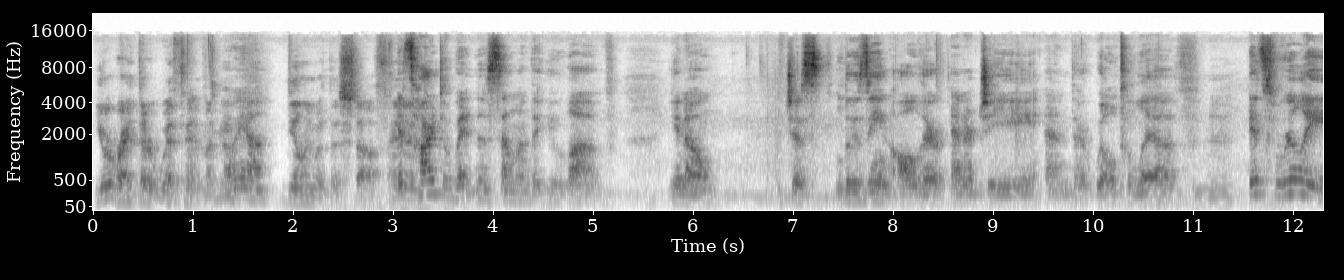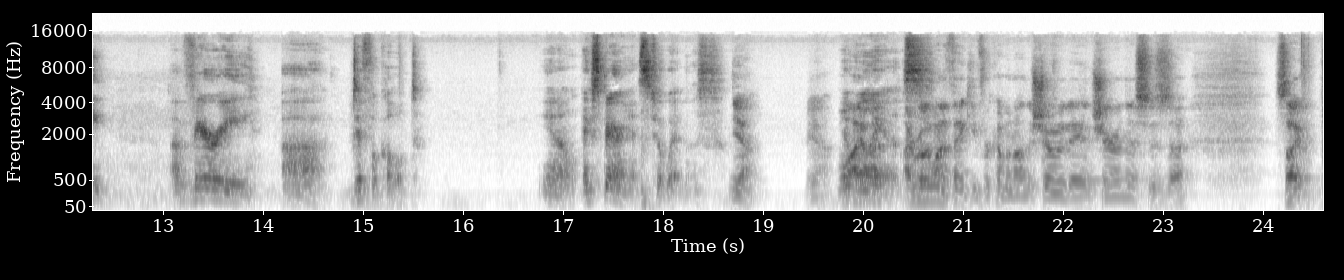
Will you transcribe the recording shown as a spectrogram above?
you were right there with him. I mean, Oh yeah. dealing with this stuff. And It's hard to witness someone that you love, you know, just losing all their energy and their will to live. Mhm. It's really a very uh, difficult, you know, experience to witness. Yeah, yeah. Well, It I, really I, is. I really want to thank you for coming on the show today and sharing this. Is uh, it's like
